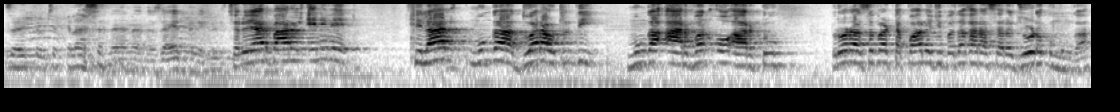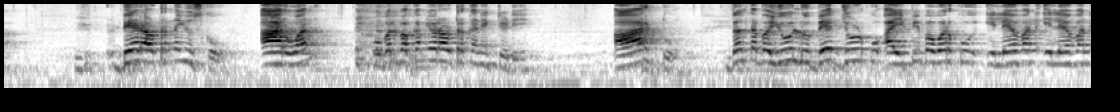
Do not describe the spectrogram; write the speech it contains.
زاید ته چې کلاس نه نه نه زاید نه دی چلو یار بهرحال اني وی فلحال مونږه دوه راوټر دي مونږه آر ون او آر ټو وروره زه به ټپالوجي به دغه را سره جوړ کړو مونږه ډېر راوټر نه یوز کوو آر ون او بل به کوم یو راوټر کنیکټډ دي آر ټو دلته به یو لوبیک جوړ کو آی پی به ورکو 11 11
